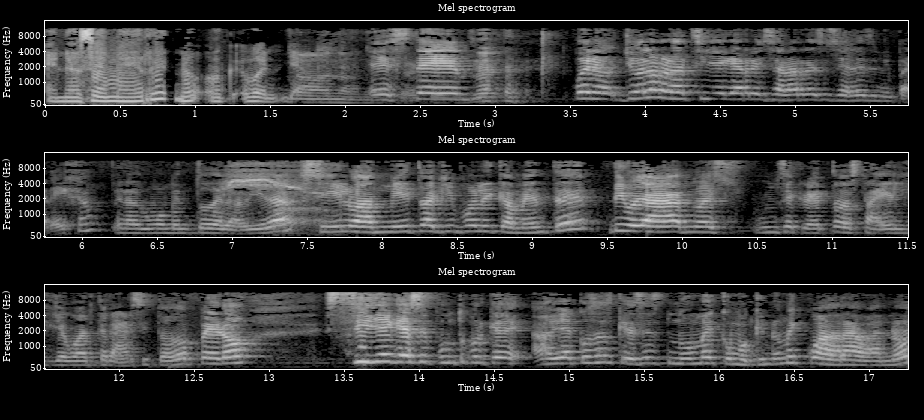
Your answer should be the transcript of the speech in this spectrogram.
En ASMR, ¿no? Ok, bueno, ya. No, no, no. Este, bueno, yo la verdad sí llegué a revisar las redes sociales de mi pareja en algún momento de la vida. Sí, lo admito aquí públicamente. Digo, ya no es un secreto, hasta él llegó a enterarse y todo, pero sí llegué a ese punto porque había cosas que a veces no me, como que no me cuadraban, ¿no?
